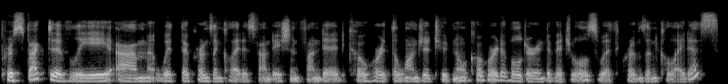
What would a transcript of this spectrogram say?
prospectively um, with the crohn's and colitis foundation funded cohort the longitudinal cohort of older individuals with crohn's and colitis.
